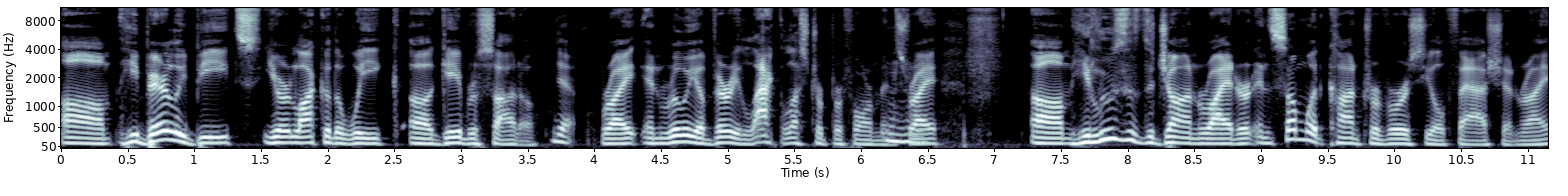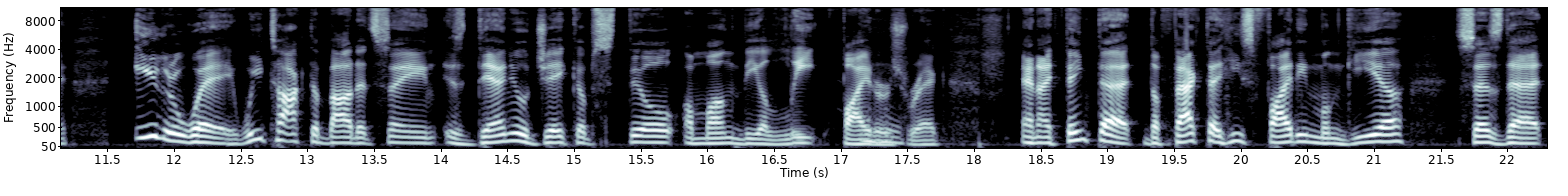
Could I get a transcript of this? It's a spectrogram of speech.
Um, he barely beats your lock of the week, uh, Gabe Rosado, Yeah. right? And really a very lackluster performance, right? Um, he loses to John Ryder in somewhat controversial fashion, right? Either way, we talked about it saying, is Daniel Jacobs still among the elite fighters, Rick? And I think that the fact that he's fighting Munguia says that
